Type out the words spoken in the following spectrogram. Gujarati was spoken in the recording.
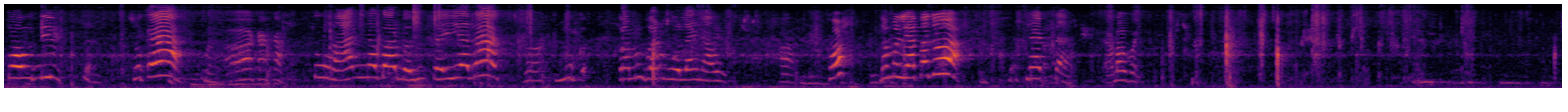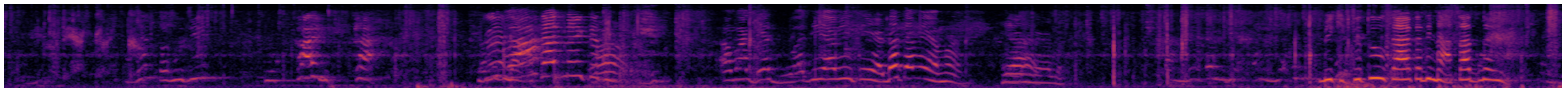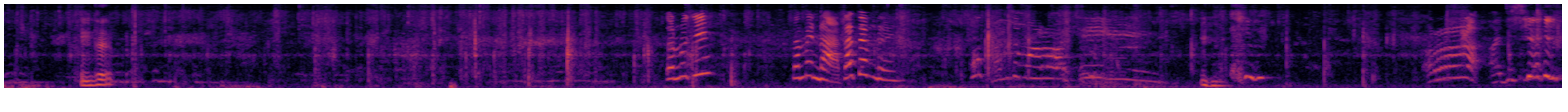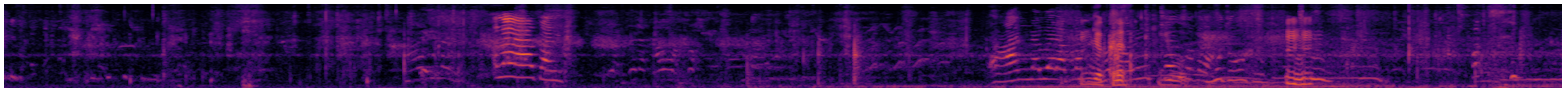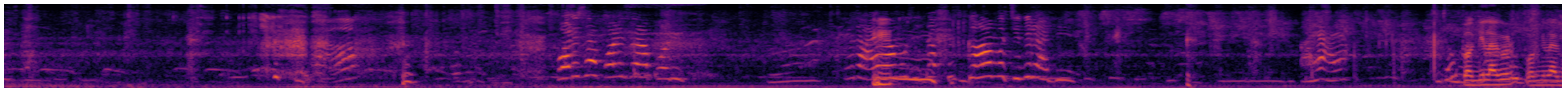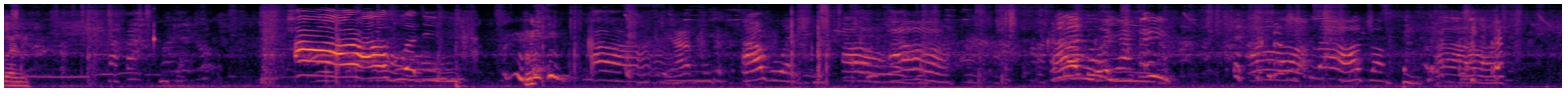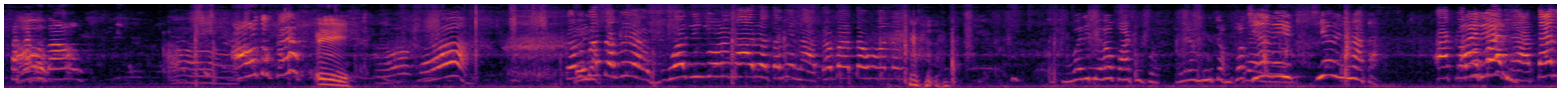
પૌદી છોકરા હા કાકા તું હાન ને બાર બધું તૈયાર રાખ હું ક- કનું ઘર બોલાઈને આવું હા હો તમે લેતા જો લેતા હેડો ભાઈ કનુજી ખાઈ ખા તમે નાતા જ નહીં કદી અમાર ઘેર ભુવાજી આવી કે હેડો તમે અમાર મેં કીધું તું કા કદી નાતા જ નહીં. કનુજી તમે નાતા કેમ નહીં? હું ખંડ મારો છે અરર, હજી છે અલા આ તારી હાલ નંબર આપણા જો ઘરમાં ખર- મળી જ છે જુઓ. છોકરા. હું જોઉં છું પડી સા પડી સા પડી એ તો આયા હું સીધા ગામમાં સીધી લાગી આયા આયા પગે લાગવાનું પગે લાગવાનું આ બુઆજી આ આ બુઆજી આ આ બુઆજી આવો તો કયા એ તમે તમે બુઆજી જોડે ના રહો તમે નાતા બાતા હો ને બુઆજી બેહો પાટ ઉપર એટલે હું ચંપક છે નહીં છે નહીં નાતા આ બધા નાતા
